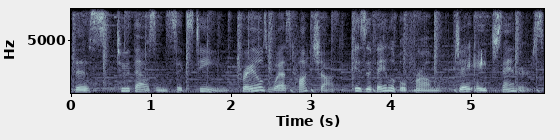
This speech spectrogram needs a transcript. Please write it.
This 2016 Trails West Hotshot is available from J.H. Sanders.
